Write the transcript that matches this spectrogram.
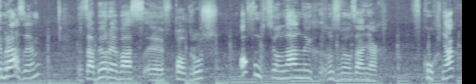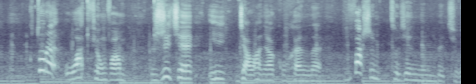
Tym razem zabiorę Was e, w podróż o funkcjonalnych rozwiązaniach w kuchniach, które ułatwią Wam życie i działania kuchenne w Waszym codziennym byciu.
